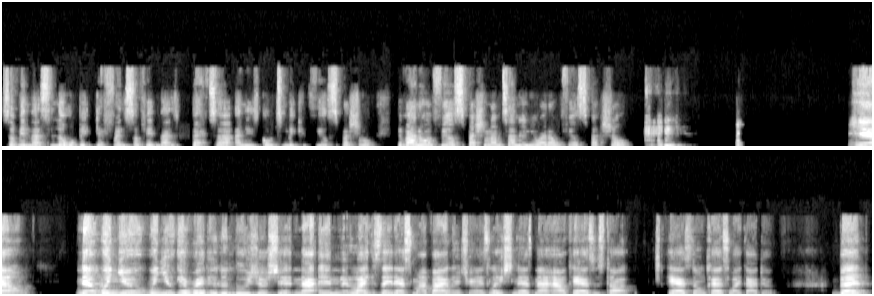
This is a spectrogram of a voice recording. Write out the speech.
something that's a little bit different, something that's better, and it's going to make you feel special. If I don't feel special, I'm telling you, I don't feel special. yeah. Now, when you when you get ready to lose your shit, not and like I say, that's my violent translation. That's not how Cas is talk. Cas don't cuss like I do. But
